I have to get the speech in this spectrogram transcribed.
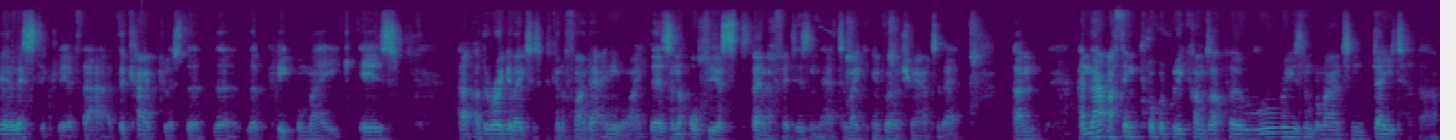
realistically, of that, of the calculus that, that, that people make, is uh, are the regulators going to find out anyway? There's an obvious benefit, isn't there, to making a virtue out of it? Um, and that I think probably comes up a reasonable amount in data,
